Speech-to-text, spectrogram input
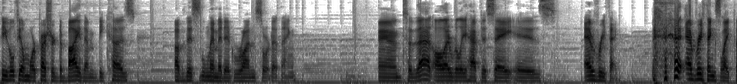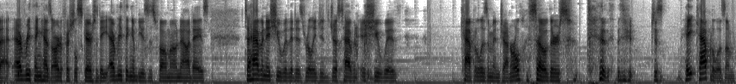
people feel more pressured to buy them because of this limited run sort of thing. And to that, all I really have to say is everything everything's like that. Everything has artificial scarcity. Everything abuses FOMO nowadays. To have an issue with it is really to just have an issue with capitalism in general. So there's just hate capitalism.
